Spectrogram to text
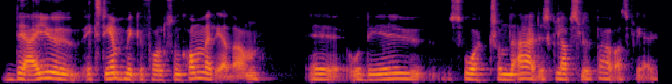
Det är ju extremt mycket folk som kommer redan. Eh, och det är ju svårt som det är. Det skulle absolut behövas fler.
